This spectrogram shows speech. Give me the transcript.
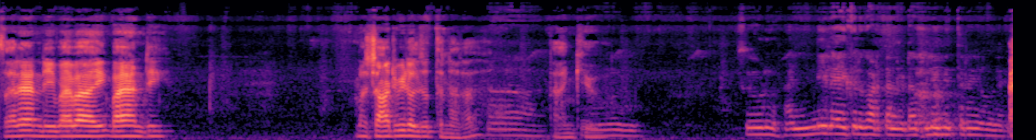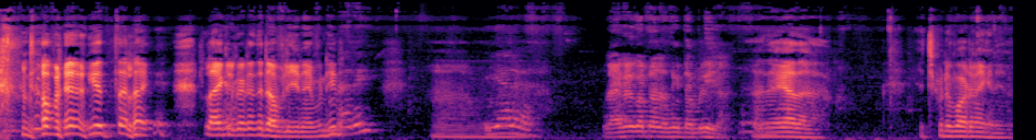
సరే అండి బాయ్ బాయ్ బాయ్ ఆంటీ. మరి షార్ట్ వీడియోలు చూస్తున్నారా? థ్యాంక్ యూ చూడు. అన్ని లైకులు కొడతాను. డబ్బులు ఏమి డబ్బులు ఎంత లైక్ లైక్లు కొట్టేది డబ్బులు ఇప్పుడు నేను లైవ్లో కొట్టాను అందుకే డబ్బులు ఇక అదే కదా. ఇచ్చుకుంటూ పోవడమే ఇక నేను.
